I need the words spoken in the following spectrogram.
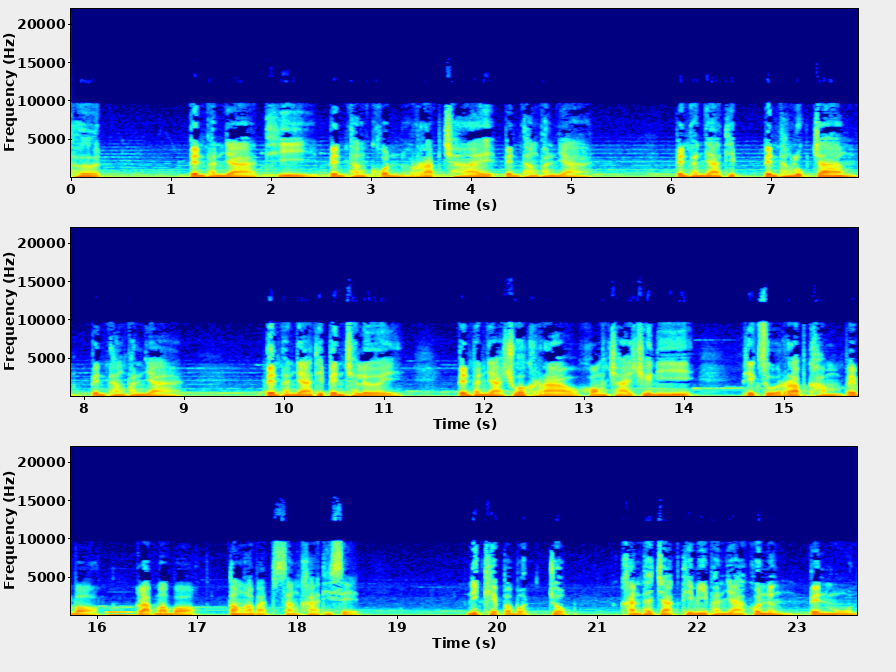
เทิด เป็นพัญญาที่เป็นทั้งคนรับใช้เป็นทั้งพัญญา เป็นพัญญาที่เป็นทั้งลูกจ้าง เป็นทั้งพัญญา เป็นพัญญาที่เป็นเฉลย เป็นพัญญาชั่วคราวของชายชื่อนี้ ภิกษุรับคำไปบอก กลับมาบอกต้องอบัตสังฆาทิเศษนิเคปบทจบขันธจักที่มีพัญญาคนหนึ่งเป็นมูล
